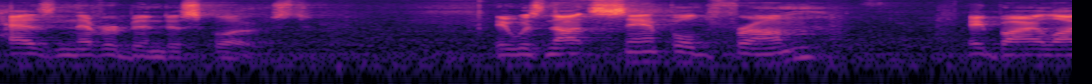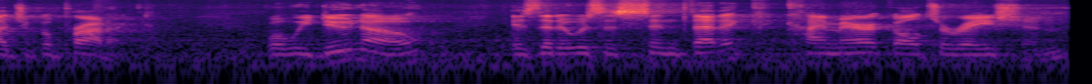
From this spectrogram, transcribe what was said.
has never been disclosed. It was not sampled from a biological product. What we do know is that it was a synthetic chimeric alteration,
